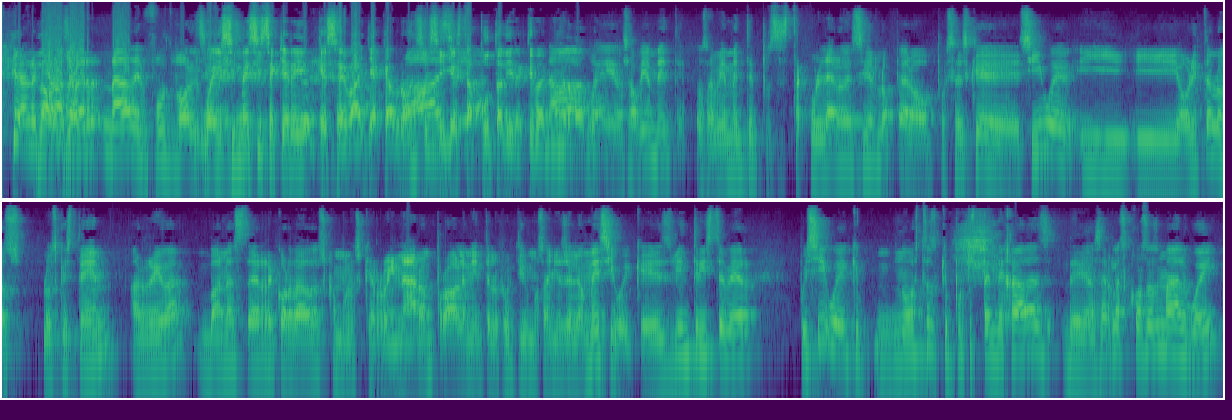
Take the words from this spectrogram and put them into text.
ya no, No, quiero yo- saber nada del fútbol. Güey, si Messi se quiere ir, que se vaya, cabrón, No, si sigue sí, esta puta directiva de mierda, No, güey. güey, o sea, obviamente, o sea, obviamente, pues está culero decirlo, pero pues es que sí, güey, y, y ahorita los, los que estén arriba van a estar recordados como los que arruinaron probablemente los últimos años de Leo Messi, güey, que es bien triste ver, pues sí, güey, que no estás, que por tus pendejadas de hacer las cosas mal, güey,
